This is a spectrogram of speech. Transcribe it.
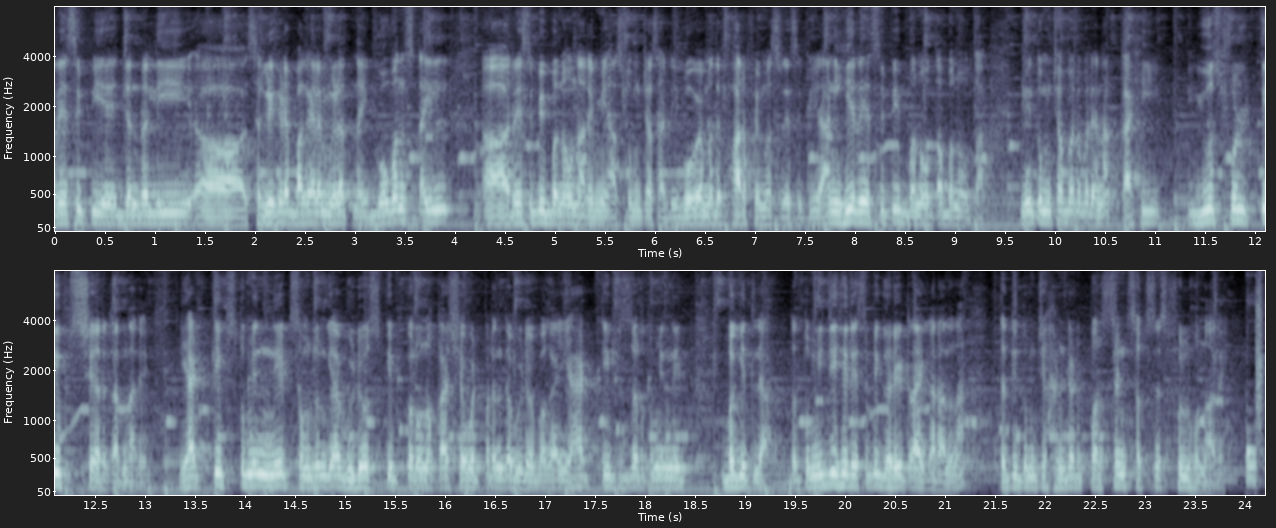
रेसिपी आहे. जनरली सगळीकडे बघायला मिळत नाही. गोवन स्टाईल रेसिपी बनवणार आहे मी आज तुमच्यासाठी. गोव्यामध्ये फार फेमस रेसिपी आहे. आणि ही रेसिपी बनवता बनवता मी तुमच्याबरोबर आहे ना काही यूजफुल टिप्स शेअर करणार आहे. ह्या टिप्स तुम्ही नीट समजून घ्या. व्हिडिओ स्किप करू नका. शेवटपर्यंत व्हिडिओ बघा. ह्या टिप्स जर तुम्ही नीट बघितल्या तर तुम्ही जी ही रेसिपी घरी ट्राय कराल ना तर ती तुमची हंड्रेड पर्सेंट सक्सेसफुल होणार आहे.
